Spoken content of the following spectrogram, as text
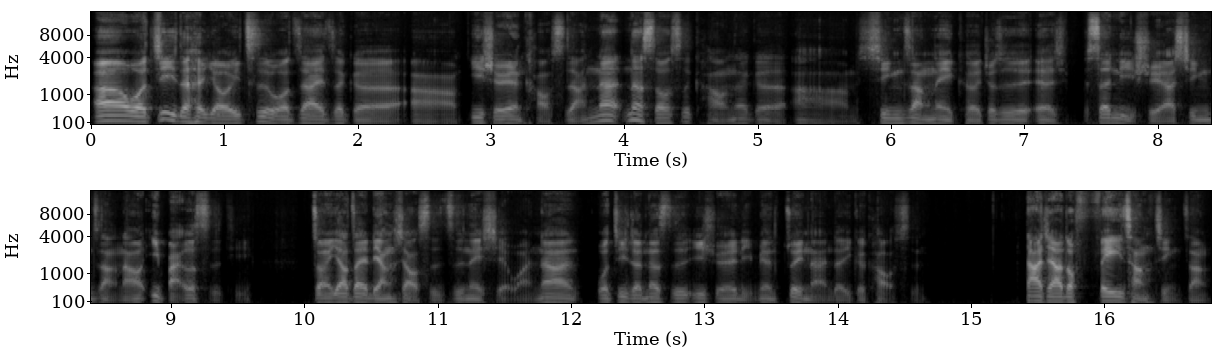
呃，我记得有一次我在这个啊医学院考试啊，那那时候是考那个啊心脏内科，就是呃生理学啊心脏，然后一百二十题。所以要在两小时之内写完。那我记得那是医学里面最难的一个考试，大家都非常紧张。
